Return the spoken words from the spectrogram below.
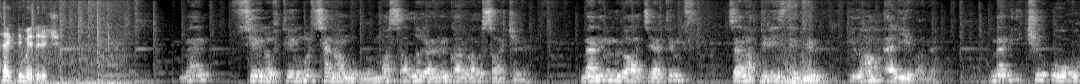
təqdim edirik. Mən Hüseynov Teymur Sənhamoğlu, Masallı rayonunun Qarğalı sakini. Mənim müraciətim cənab prezidentin İlham Əliyevadır. Mən iki oğul,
